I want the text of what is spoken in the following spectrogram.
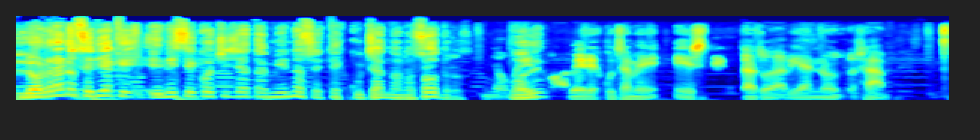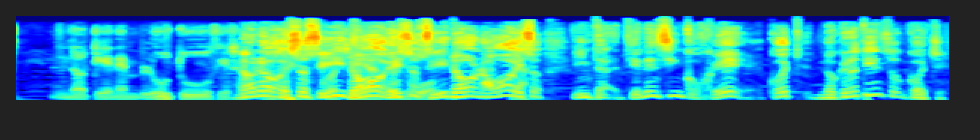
lo raro sería que en ese coche ya también nos esté escuchando a nosotros. No, hombre, ¿Pode- a ver, escúchame, es Ceuta todavía no, o sea, no tienen Bluetooth y esas No, no, cosas, eso sí, no, eso sí, no, no, eso. inter- tienen 5G. coche- lo que no tienen son coches.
